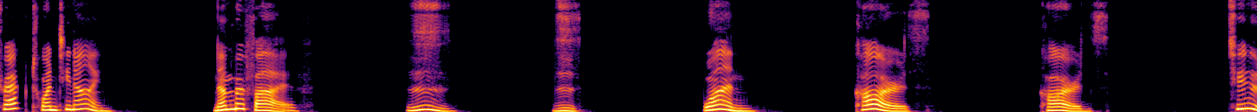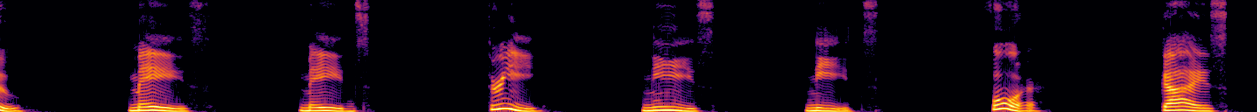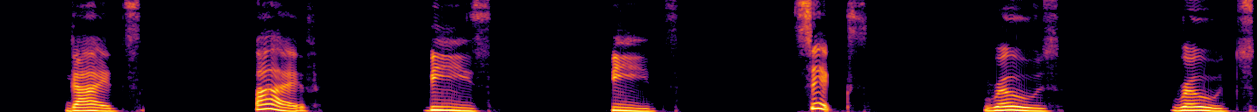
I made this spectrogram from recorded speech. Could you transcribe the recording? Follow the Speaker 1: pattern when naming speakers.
Speaker 1: Track 29. Number 5. Z. Z. 1. Cars. Cards. 2. Maze. Maids. 3. Knees. Needs. 4. Guys. Guides. 5. Bees. Beads. 6. Rose. Roads.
